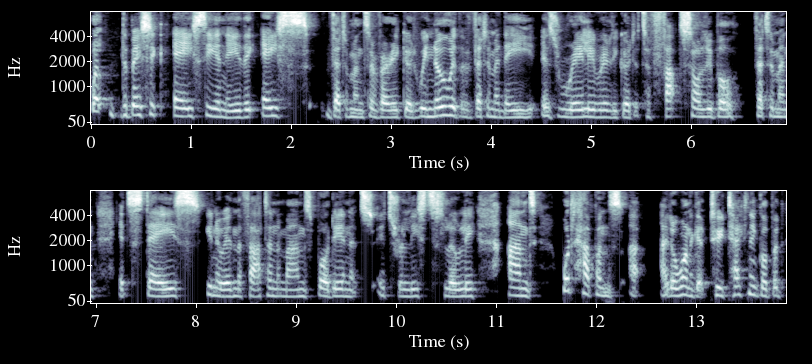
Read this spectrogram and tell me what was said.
Well, the basic A, C, and E, the ACE vitamins are very good. We know that vitamin E is really, really good. It's a fat soluble vitamin. It stays, you know, in the fat in a man's body and it's, it's released slowly. And what happens, I don't want to get too technical, but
